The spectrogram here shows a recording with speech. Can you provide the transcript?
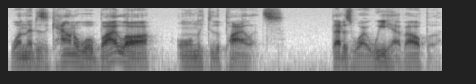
one that is accountable by law only to the pilots. That is why we have ALPA.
